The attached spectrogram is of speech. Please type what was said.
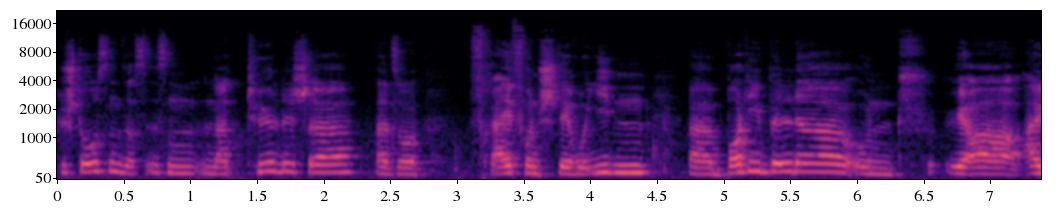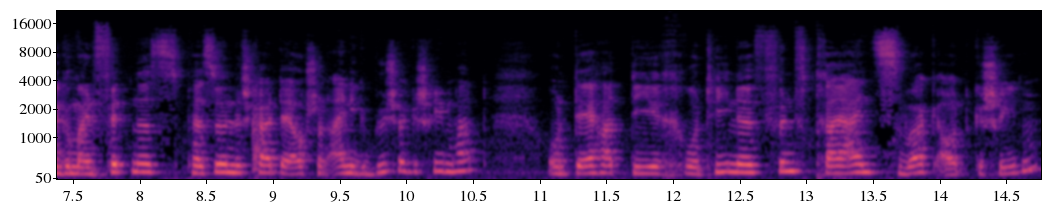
gestoßen. Das ist ein natürlicher, also frei von Steroiden, äh, Bodybuilder und ja, allgemein Fitness-Persönlichkeit, der auch schon einige Bücher geschrieben hat. Und der hat die Routine 531 Workout geschrieben.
